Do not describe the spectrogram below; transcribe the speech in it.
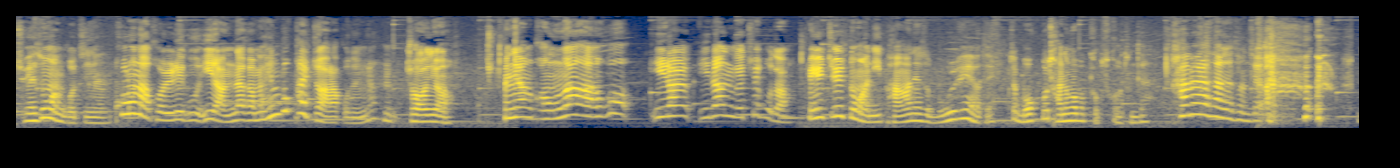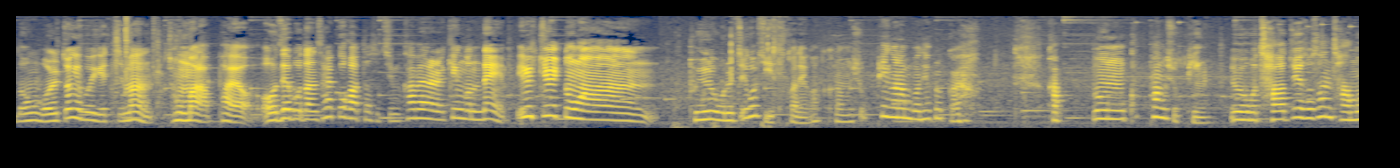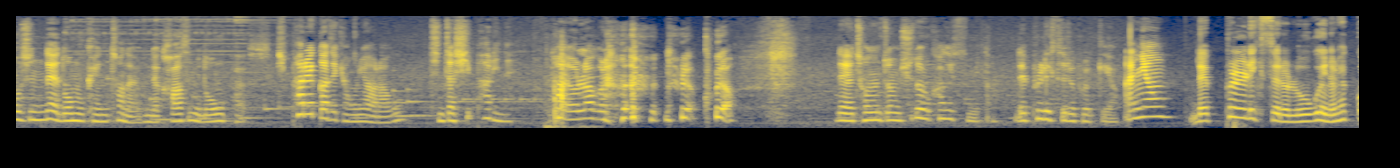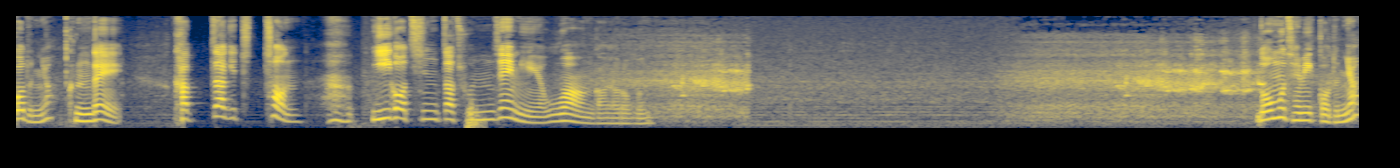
죄송한 거지. 코로나 걸리고 일 안 나가면 행복할 줄 알았거든요. 전혀. 그냥 건강하고 일할, 일하는 게 최고다. 일주일 동안 이 방 안에서 뭘 해야 돼? 진짜 먹고 자는 거밖에 없을 것 같은데? 카메라상에선 제가 너무 멀쩡해 보이겠지만 정말 아파요. 어제보단 살 것 같아서 지금 카메라를 킨 건데 일주일 동안 브이로그를 찍을 수 있을까 내가? 그러면 쇼핑을 한번 해볼까요? 가쁜 쿠팡 쇼핑. 이거 자주에서 산 잠옷인데 너무 괜찮아요. 근데 가슴이 너무 파였어. 18일까지 격리하라고? 진짜 18이네. 다 연락을 드렸고요. 네, 저는 좀 쉬도록 하겠습니다. 넷플릭스를 볼게요. 안녕! 넷플릭스를 로그인을 했거든요? 근데 갑자기 추천! 이거 진짜 존잼이에요. 우아한가, 여러분? 너무 재밌거든요?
